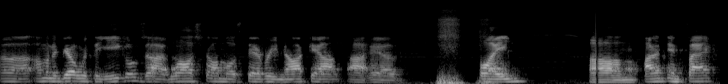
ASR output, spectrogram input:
Uh, I'm going to go with the Eagles. I've lost almost every knockout I have played. Um, I, in fact,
